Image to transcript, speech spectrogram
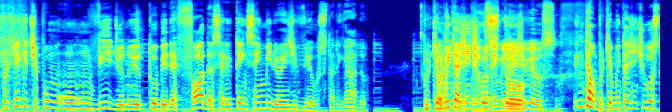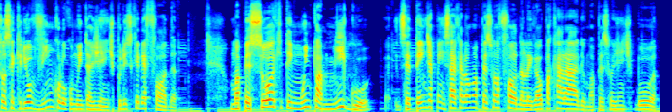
Por que que, tipo, um, um, um, vídeo no YouTube ele é foda se ele tem 100 milhões de views, tá ligado? Porque, porque muita gente gostou. 100 milhões de views. Então, porque muita gente gostou, você criou vínculo com muita gente, por isso que ele é foda. Uma pessoa que tem muito amigo, você tende a pensar que ela é uma pessoa foda, legal pra caralho, uma pessoa gente boa.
